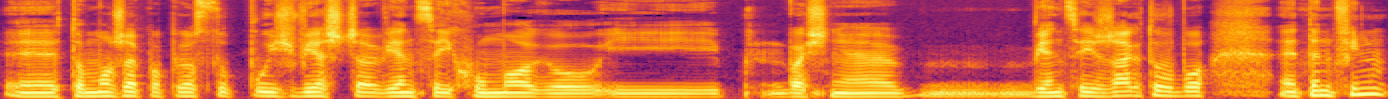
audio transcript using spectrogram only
e, to może po prostu pójść w jeszcze więcej humoru i właśnie więcej żartów, bo ten film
